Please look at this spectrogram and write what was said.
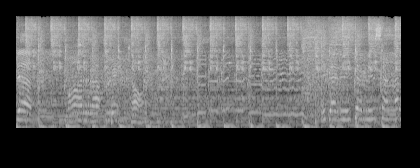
pedas marah bentong Gara-gara salah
